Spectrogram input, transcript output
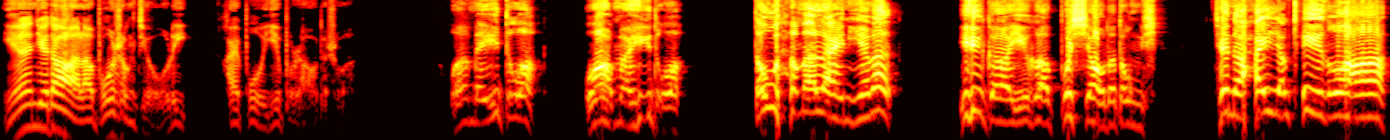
年纪大了，不胜酒力，还不依不饶的说。我没多，我没多，都他妈赖你们！一个一个不孝的东西，现在还想气死我！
